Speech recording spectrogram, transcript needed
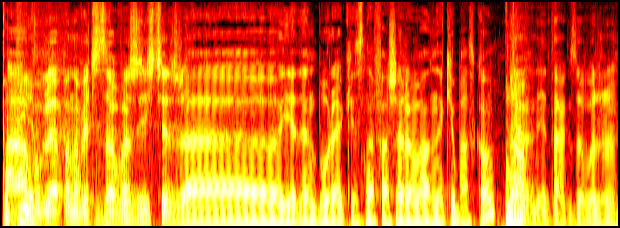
A w ogóle panowie, czy zauważyliście, że jeden burek jest nafaszerowany kiełbaską? No. Ja, nie, tak, zauważyłem.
